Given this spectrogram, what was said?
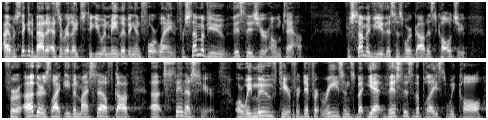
I was thinking about it as it relates to you and me living in Fort Wayne. For some of you, this is your hometown. For some of you, this is where God has called you. For others, like even myself, God uh, sent us here, or we moved here for different reasons, but yet this is the place we call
